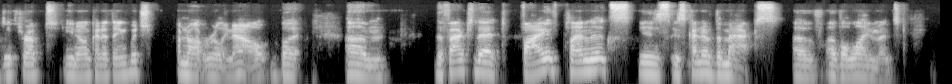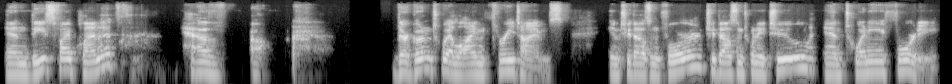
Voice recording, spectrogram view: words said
disrupt, you know, kind of thing, which I'm not ruling out. But um, the fact that five planets is is kind of the max of of alignment, and these five planets have uh, they're going to align three times in 2004, 2022, and 2040.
